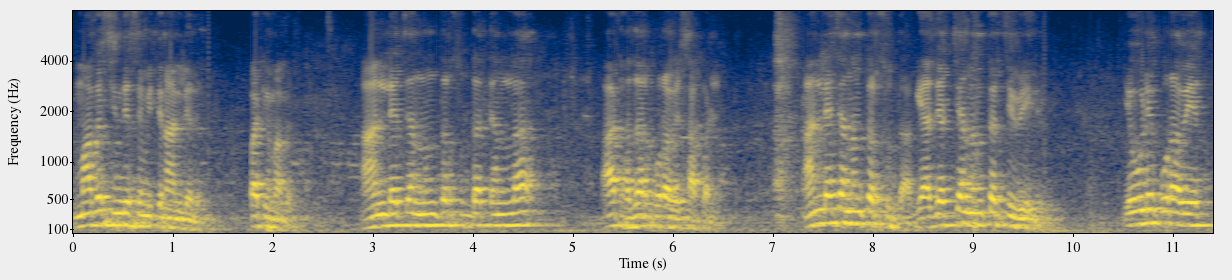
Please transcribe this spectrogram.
मागं शिंदे समितीनं आणलेलं पाठीमागं. आणल्याच्या नंतरसुद्धा त्यांना आठ हजार पुरावे सापडले. आणल्याच्या नंतरसुद्धा गॅजेटच्या नंतरचे वेगळे एवढे पुरावे आहेत.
